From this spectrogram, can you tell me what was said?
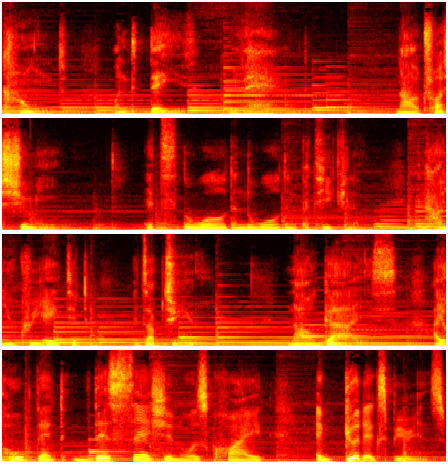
count on the days we've had. Now, trust you me, it's the world and the world in particular. And how you create it, it's up to you. Now, guys, I hope that this session was quite a good experience.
